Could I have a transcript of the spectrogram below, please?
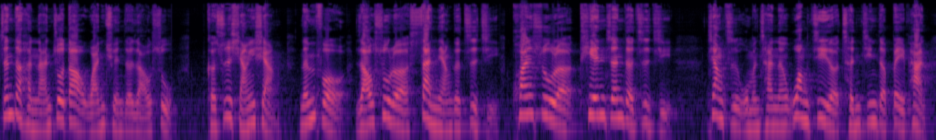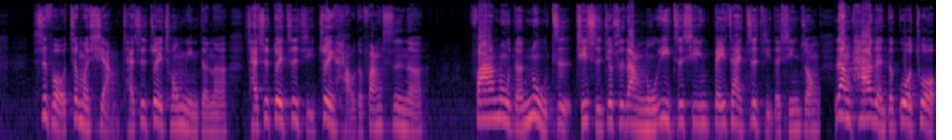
真的很难做到完全的饶恕。可是想一想，能否饶恕了善良的自己，宽恕了天真的自己，这样子我们才能忘记了曾经的背叛。是否这么想才是最聪明的呢？才是对自己最好的方式呢？发怒的怒字，其实就是让奴役之心背在自己的心中，让他人的过错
